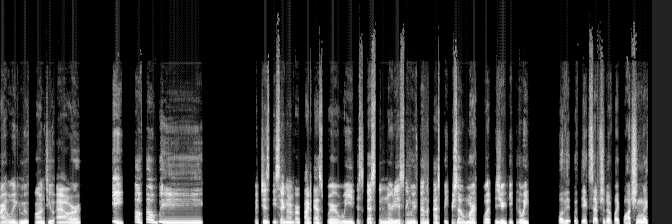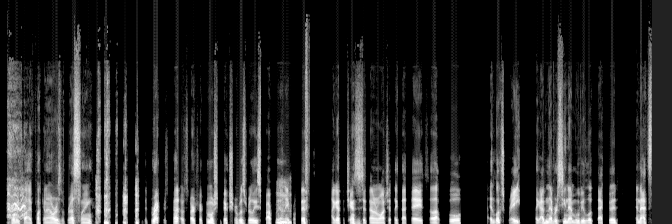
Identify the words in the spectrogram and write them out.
right, well, we can move on to our Geek of the Week, which is the segment of our podcast where we discuss the nerdiest thing we've done the past week or so. Mark, what is your Geek of the Week? Well, the, with the exception of like watching like 25 fucking hours of wrestling, the director's cut of Star Trek: The Motion Picture was released properly on Hmm. April 5th. I got the chance to sit down and watch it like that day, so that was cool. It looks great. Like I've never seen that movie look that good, and that's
